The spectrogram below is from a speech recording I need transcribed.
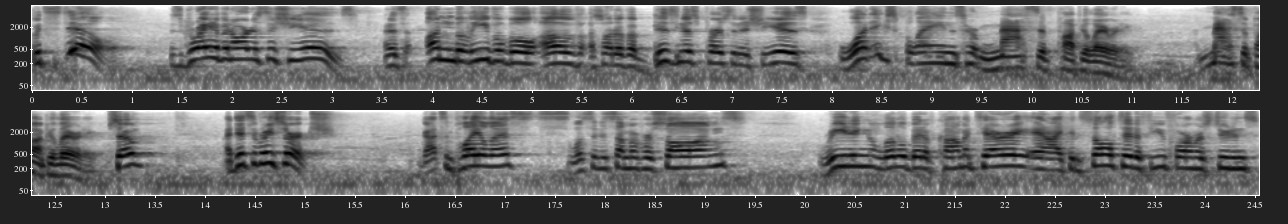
But still, as great of an artist as she is, and as unbelievable of a sort of a business person as she is, what explains her massive popularity? Massive popularity. So, I did some research, got some playlists, listened to some of her songs, reading a little bit of commentary, and I consulted a few former students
